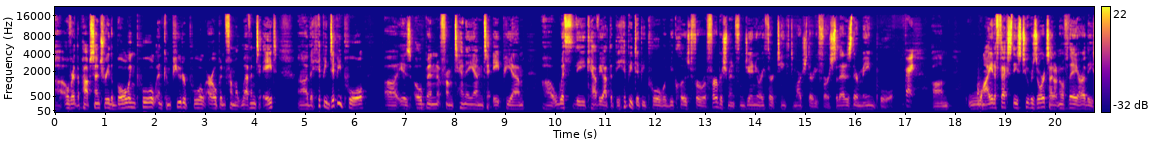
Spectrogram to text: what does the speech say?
Uh, over at the Pop Century, the bowling pool and computer pool are open from 11 to 8. Uh, the Hippy Dippy Pool uh, is open from 10 a.m. to 8 p.m. Uh, with the caveat that the Hippy Dippy pool would be closed for refurbishment from January 13th to March 31st. So that is their main pool. Right. Why it affects these two resorts, I don't know if they are the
